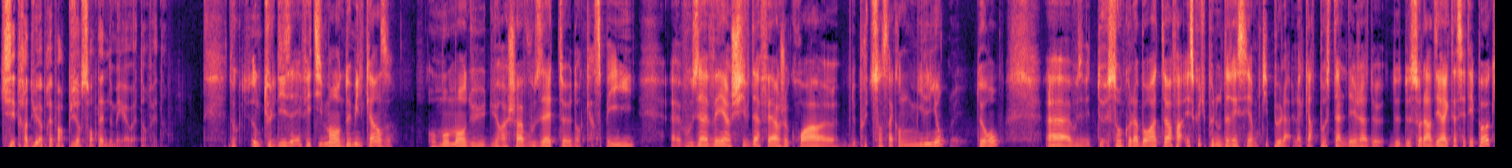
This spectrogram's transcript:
qui s'est traduit après par plusieurs centaines de mégawatts en fait. Donc, donc tu le disais, effectivement, en 2015, au moment du, du rachat, vous êtes dans 15 pays. Euh, vous avez un chiffre d'affaires, je crois, euh, de plus de 150 millions. Oui. Euros. Euh, vous avez 200 collaborateurs. Enfin, est-ce que tu peux nous dresser un petit peu la, carte postale déjà de, Solar Direct à cette époque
